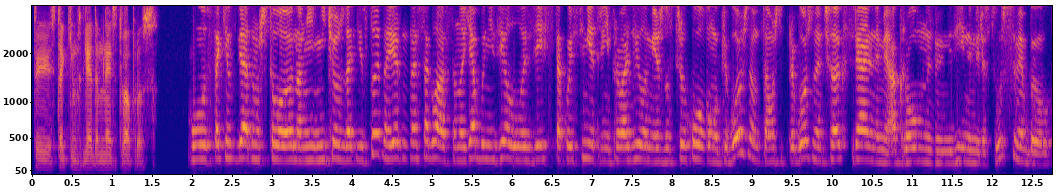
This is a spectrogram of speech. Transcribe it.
ты с таким взглядом на этот вопрос? Ну, с таким взглядом, что нам ничего ждать не стоит, наверное, согласна. Но я бы не делала здесь такой симметрии, не проводила между Стрелковым и Пригожиным, потому что Пригожин человек с реальными огромными медийными ресурсами был.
